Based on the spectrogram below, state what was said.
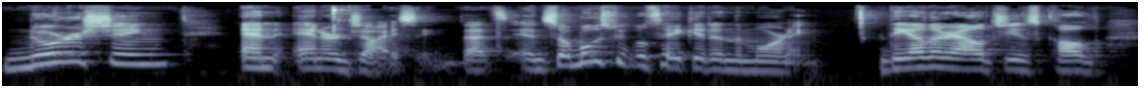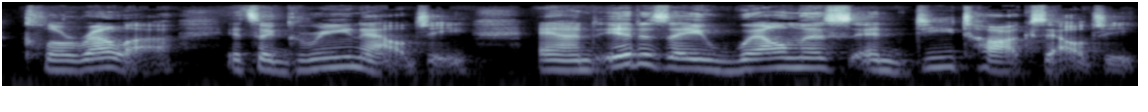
nourishing and energizing. That's and so most people take it in the morning. The other algae is called chlorella. It's a green algae, and it is a wellness and detox algae.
